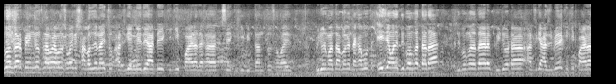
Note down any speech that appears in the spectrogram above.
দীপঙ্কর পেঙ্গল ফ্লাভার আমরা সবাইকে স্বাগত জানাই। তো আজকে মেয়েদের হাটে কি কি পায়রা দেখা যাচ্ছে, কি কি বৃত্তান্ত সবাই ভিডিওর মাধ্যমে আপনাকে দেখাবো। তো এই যে আমাদের দীপঙ্কর দাদা দীপঙ্কর দাদার ভিডিওটা আজকে আসবে, কি কি পায়রা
